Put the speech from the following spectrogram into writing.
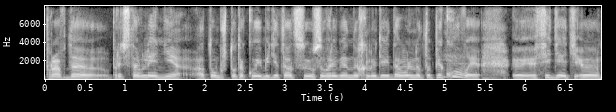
Правда, представление о том, что такое медитация у современных людей, довольно тупиковое. Э, сидеть, э,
